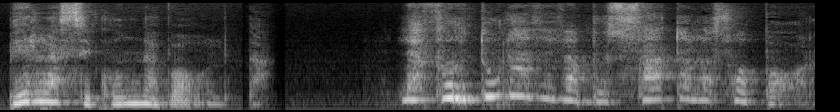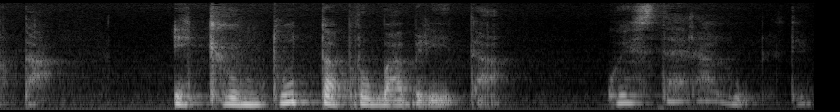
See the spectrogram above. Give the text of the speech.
Per la seconda volta fortuna aveva bussato alla sua porta e con tutta probabilità questa era l'ultima.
